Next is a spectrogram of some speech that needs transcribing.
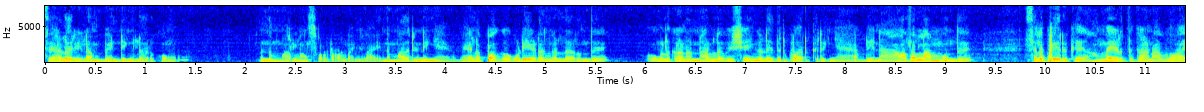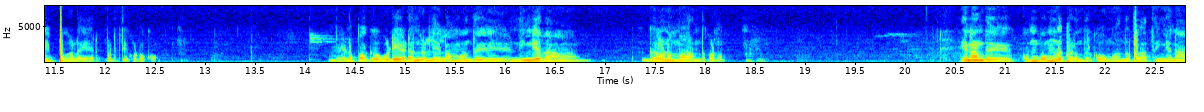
சேலரிலாம் பெண்டிங்கில் இருக்கும். இந்த மாதிரிலாம் சொல்கிறோம் இல்லைங்களா? இந்த மாதிரி நீங்கள் வேலை பார்க்கக்கூடிய இடங்கள்ல இருந்து உங்களுக்கான நல்ல விஷயங்கள் எதிர்பார்க்குறீங்க அப்படின்னா அதெல்லாம் வந்து சில பேருக்கு அமையறதுக்கான வாய்ப்புகளை ஏற்படுத்தி கொடுக்கும். வேலை பார்க்கக்கூடிய இடங்கள்லாம் வந்து நீங்கள் தான் கவனமாக இருந்துக்கணும். ஏன்னா அந்த கும்பமில் பிறந்திருக்கவங்க வந்து பார்த்திங்கன்னா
